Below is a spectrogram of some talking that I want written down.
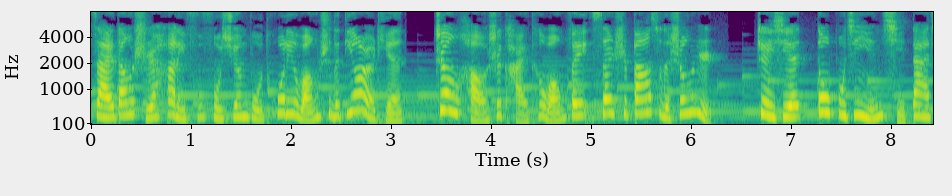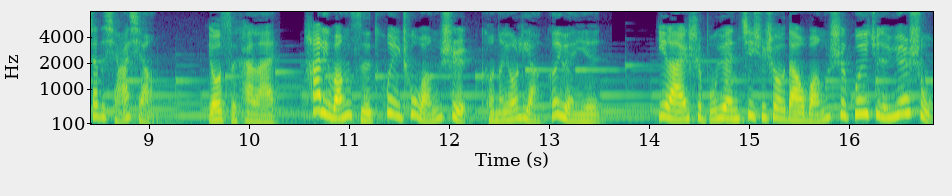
在当时哈里夫妇宣布脱离王室的第二天，正好是凯特王妃三十八岁的生日，这些都不禁引起大家的遐想。由此看来，哈里王子退出王室可能有两个原因：一来是不愿继续受到王室规矩的约束，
